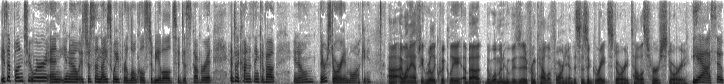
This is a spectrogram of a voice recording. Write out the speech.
it's a fun tour, and you know, it's just a nice way for locals to be able to discover it and to kind of think about, you know, their story in Milwaukee. Uh, I want to ask you really quickly about the woman who visited from California. This is a great story. Tell us her story. Yeah, so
